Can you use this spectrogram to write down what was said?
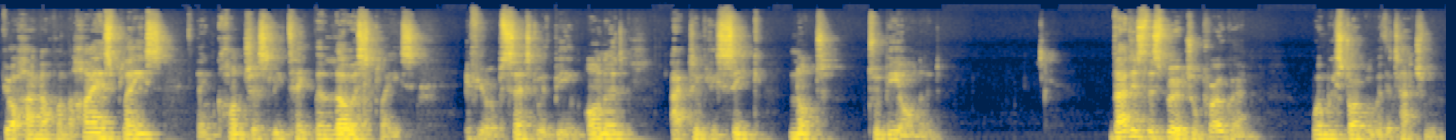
If you're hung up on the highest place, then consciously take the lowest place. If you're obsessed with being honoured, actively seek not to be honoured. That is the spiritual program when we struggle with attachment.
